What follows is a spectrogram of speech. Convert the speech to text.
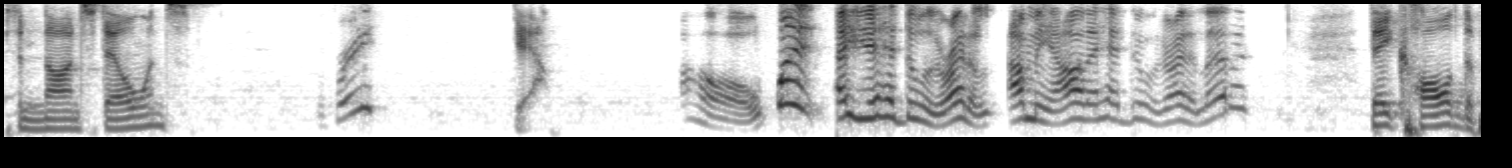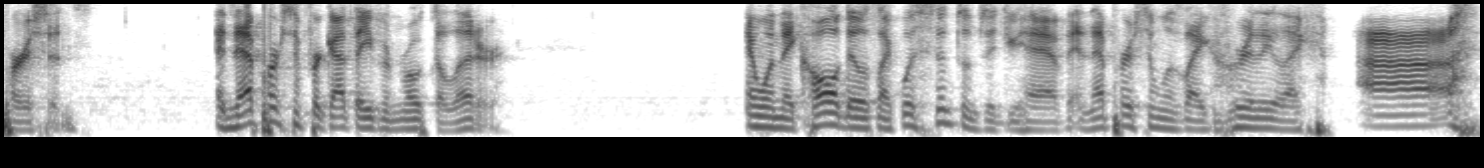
some non-stale ones. For free? Yeah. Oh, what? All you had to do was write a. I mean, all they had to do was write a letter. They called the person, and that person forgot they even wrote the letter. And when they called, they was like, "What symptoms did you have?" And that person was like, really like, ah.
